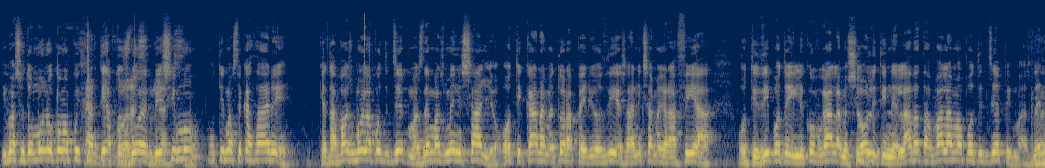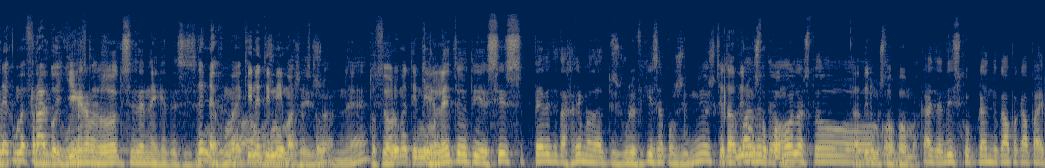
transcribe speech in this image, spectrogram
Είμαστε το μόνο κόμμα που έχει χαρτί από το ΣΔΟΕ επίσημο ότι είμαστε καθαροί. Και τα βάζουμε όλα από την τσέπη μας. Δεν μας μένει σάλιο. Ό,τι κάναμε τώρα, περιοδίες, ανοίξαμε γραφεία, οτιδήποτε υλικό βγάλαμε σε όλη την Ελλάδα, τα βάλαμε από την τσέπη μας. Δεν έχουμε φράγκο. Η χρηματοδότηση δεν έχετε εσείς. Δεν έχουμε και είναι τιμή μας αυτό. Ναι. Το θεωρούμε τιμή. Και λέτε ότι εσείς παίρνετε τα χρήματα της βουλευτικής αποζημίωσης και, τα δίνουμε στο κόμμα. Όλα στο τα δίνουμε στο κόμμα. Κάτι αντίστοιχο που κάνει το ΚΚΕ.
